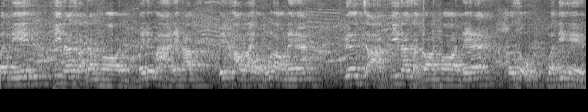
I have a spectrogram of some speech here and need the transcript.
วันนี้พี่นัทสักดังทรไม่ได้มานะครับ เป็นข่าวร้ายของพวกเรานะฮะเนื่องจากพี่นัทสักดอนทรนะฮะประสบอุบัติเหตุ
